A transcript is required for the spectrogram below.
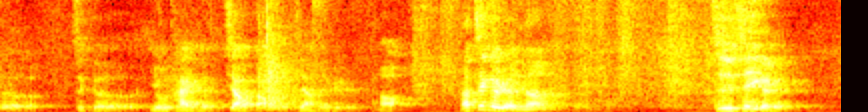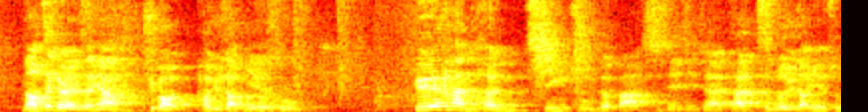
的这个犹太的教导的这样的一个人。好，那这个人呢，这是这个人，然后这个人怎样去跑跑去找耶稣？约翰很清楚的把时间写下来，他什么时候去找耶稣？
